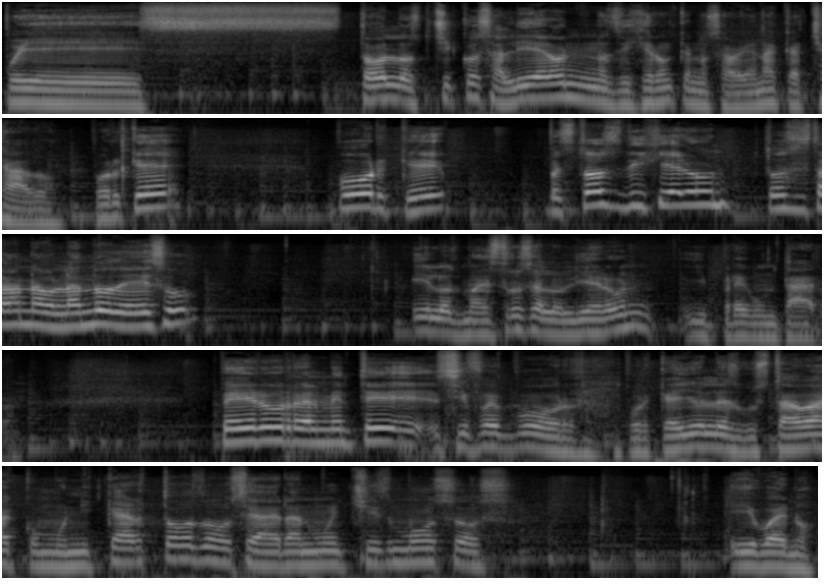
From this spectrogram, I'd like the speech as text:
pues todos los chicos salieron y nos dijeron que nos habían acachado. ¿Por qué? Porque pues todos dijeron, todos estaban hablando de eso y los maestros se lo olieron y preguntaron. Pero realmente sí fue por porque a ellos les gustaba comunicar todo, o sea, eran muy chismosos. Y bueno,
